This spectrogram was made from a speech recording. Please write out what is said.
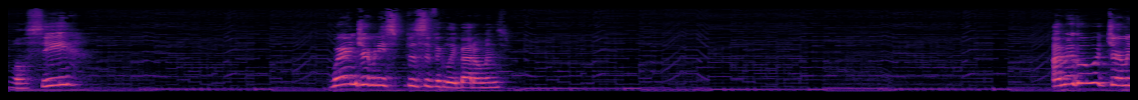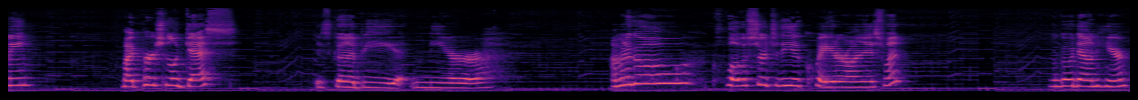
We'll see. Where in Germany specifically, Bad Omens? I'm gonna go with Germany. My personal guess is gonna be near. I'm gonna go closer to the equator on this one. I'm gonna go down here.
